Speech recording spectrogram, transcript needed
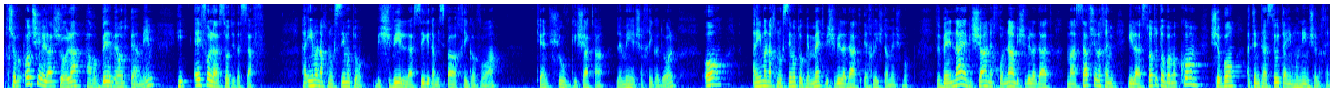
עכשיו, עוד שאלה שעולה הרבה מאוד פעמים, היא איפה לעשות את הסף. האם אנחנו עושים אותו בשביל להשיג את המספר הכי גבוה, כן, שוב, גישת ה... למי יש הכי גדול, או האם אנחנו עושים אותו באמת בשביל לדעת איך להשתמש בו. ובעיניי הגישה הנכונה בשביל לדעת מה הסף שלכם, היא לעשות אותו במקום שבו אתם תעשו את האימונים שלכם.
